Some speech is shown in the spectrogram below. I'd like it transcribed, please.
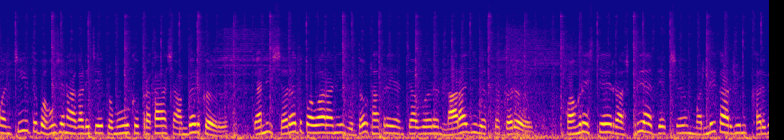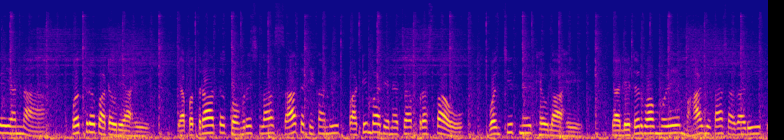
वंचित बहुजन आघाडीचे प्रमुख प्रकाश आंबेडकर यांनी शरद पवार आणि उद्धव ठाकरे यांच्यावर नाराजी व्यक्त करत काँग्रेसचे राष्ट्रीय अध्यक्ष मल्लिकार्जुन खरगे यांना पत्र पाठवले आहे. या पत्रात काँग्रेसला सात ठिकाणी पाठिंबा देण्याचा प्रस्ताव वंचितने ठेवला आहे. या लेटर बॉम्बमुळे महाविकास आघाडीत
